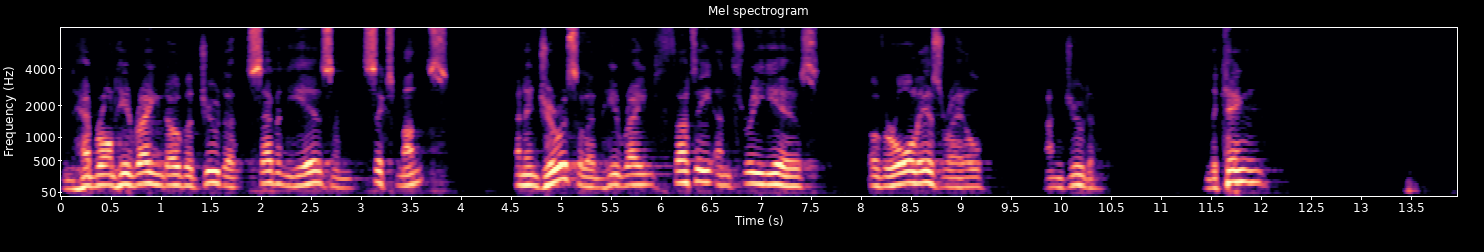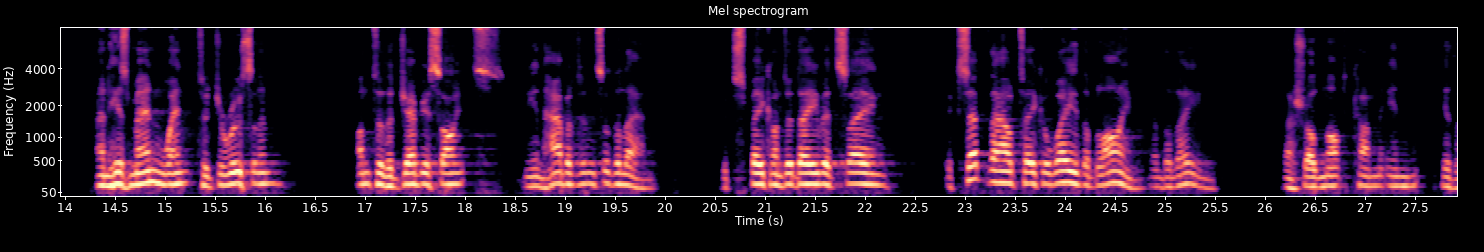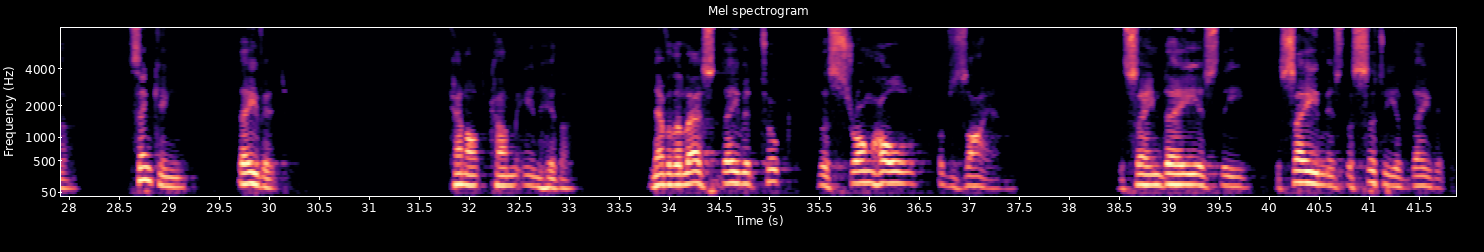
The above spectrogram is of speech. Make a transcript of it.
In Hebron, he reigned over Judah seven years and six months, and in Jerusalem, he reigned thirty and three years over all Israel and Judah. And the king and his men went to Jerusalem unto the Jebusites, the inhabitants of the land, which spake unto David, saying, Except thou take away the blind and the lame, thou shalt not come in hither. Thinking, David cannot come in hither. Nevertheless, David took the stronghold of Zion. The same day is the, the same is the city of David.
